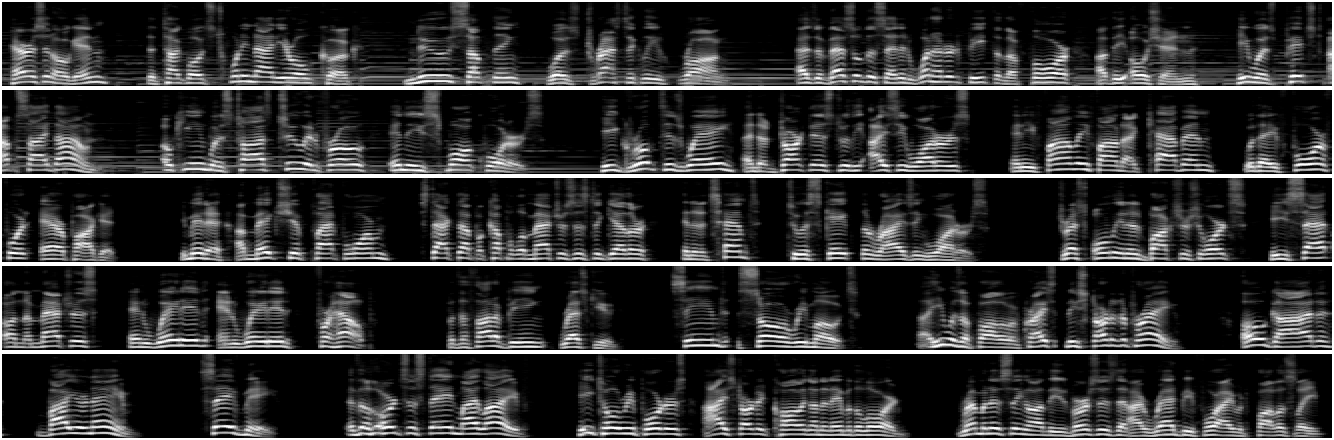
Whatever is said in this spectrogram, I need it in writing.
Harrison Ogan, the tugboat's 29-year-old cook, knew something was drastically wrong. As the vessel descended 100 feet to the floor of the ocean, he was pitched upside down. Okene was tossed to and fro in these small quarters. He groped his way into darkness through the icy waters, and he finally found a cabin with a four foot air pocket. He made a, a makeshift platform, stacked up a couple of mattresses together in an attempt to escape the rising waters. Dressed only in his boxer shorts, he sat on the mattress and waited and waited for help. But the thought of being rescued seemed so remote. Uh, he was a follower of Christ and he started to pray, Oh God, by your name, save me. The Lord sustained my life. He told reporters, I started calling on the name of the Lord, reminiscing on these verses that I read before I would fall asleep.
